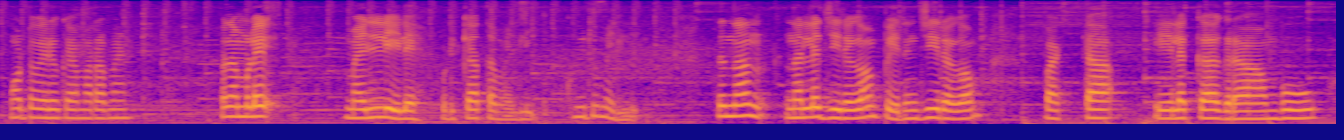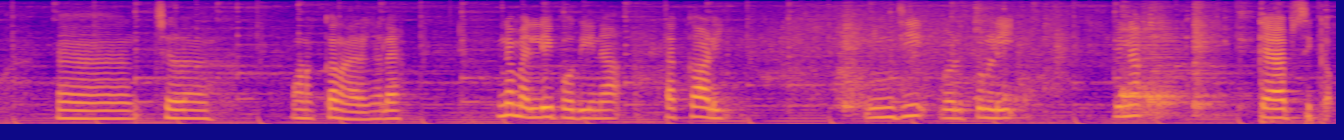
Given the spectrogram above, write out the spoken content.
ഇങ്ങോട്ട് വരൂ ക്യാമറമാൻ അപ്പോൾ നമ്മൾ മല്ലിയില്ലേ പൊടിക്കാത്ത മല്ലി കുരുമല്ലി. ഇതെന്നാൽ നല്ല ജീരകം പെരുംജീരകം പട്ട ഏലക്ക ഗ്രാമ്പൂ ഉണക്ക നാരങ്ങ അല്ലേ? പിന്നെ മല്ലി പുതിന തക്കാളി ഇഞ്ചി വെളുത്തുള്ളി പിന്നെ ക്യാപ്സിക്കം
